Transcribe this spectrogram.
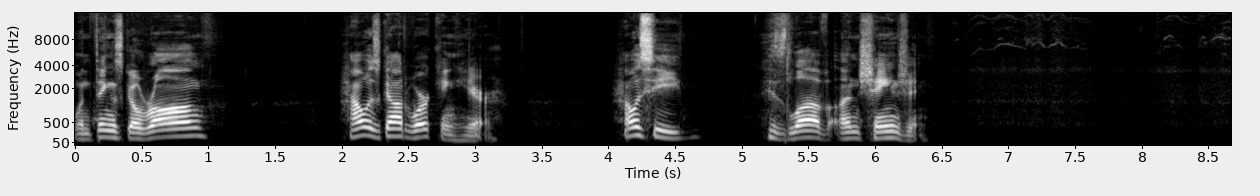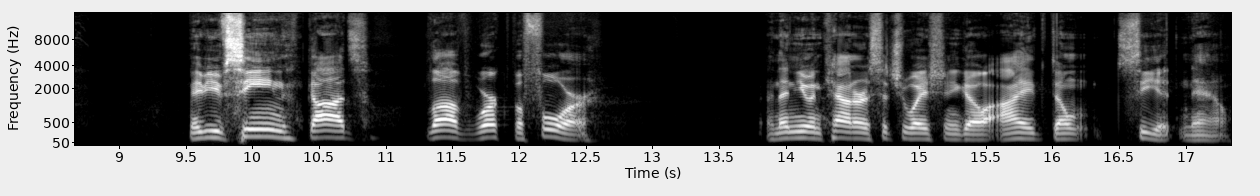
when things go wrong, how is God working here? How is He, His love unchanging? Maybe you've seen God's love work before, and then you encounter a situation, you go, I don't see it now.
